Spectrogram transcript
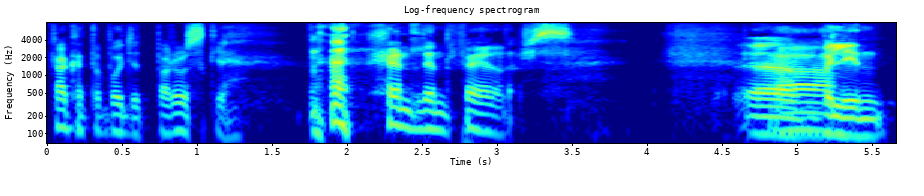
как это будет по-русски? Handling failures. Э, блин.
